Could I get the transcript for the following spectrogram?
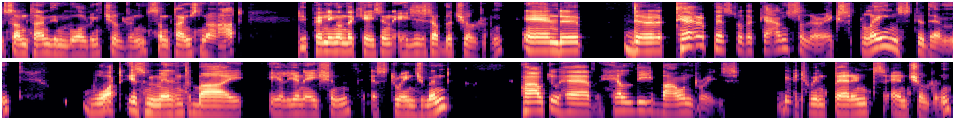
sometimes involving children, sometimes not, depending on the case and ages of the children. And uh, the therapist or the counselor explains to them what is meant by alienation, estrangement, how to have healthy boundaries between parents and children.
